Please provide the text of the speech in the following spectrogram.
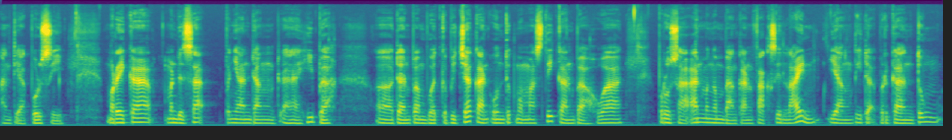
anti aborsi. Mereka mendesak penyandang dana hibah uh, dan pembuat kebijakan untuk memastikan bahwa perusahaan mengembangkan vaksin lain yang tidak bergantung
